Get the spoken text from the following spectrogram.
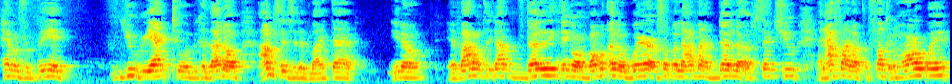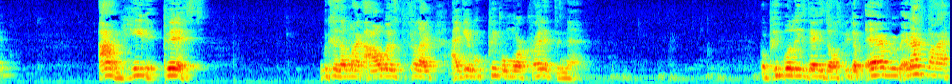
Heaven forbid you react to it because I know I'm sensitive like that. You know, if I don't think I've done anything or if I'm unaware of something that I might have done to upset you and I find out the fucking hard way, I'm heated, pissed. Because I'm like, I always feel like I give people more credit than that. But people these days don't speak up every, and that's why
